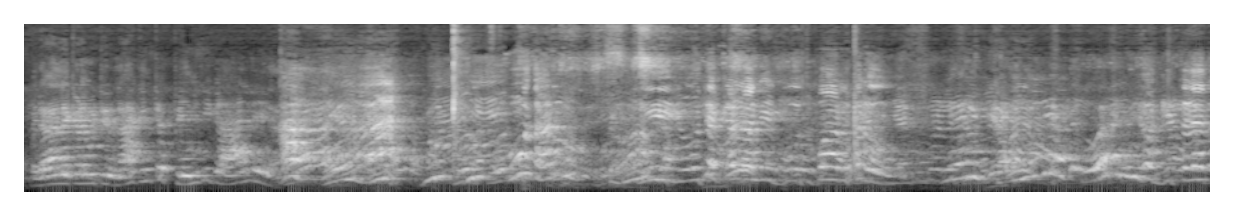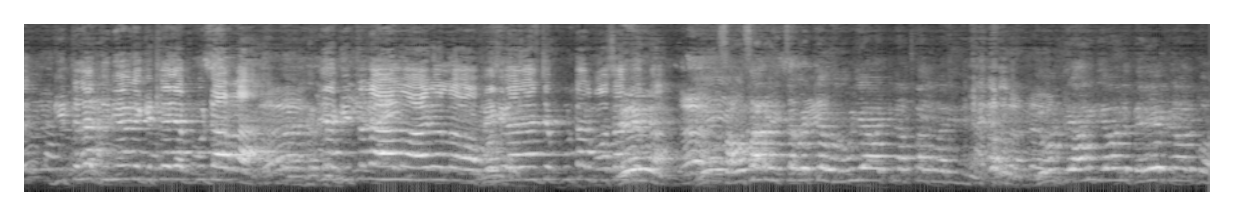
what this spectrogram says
పిల్లగాళ్ళు ఎక్కడ పుట్టిరు నాకు ఇంకా పెళ్ళి కాలే. నేను గిట్టలే గిట్టలే దునియాని గిట్లే చెప్పుకుంటారా ఇక గిట్టలే వాళ్ళు ఆడవాళ్ళు పెళ్ళి కాదని చెప్పుకుంటారు మోసాలు చెప్తారు. సంసారం ఇష్టపెట్టావు నువ్వు చేయబట్టి నష్టాలు మరి. నువ్వు దేనికి ఏమన్నా తెలియపిన వాళ్ళకో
